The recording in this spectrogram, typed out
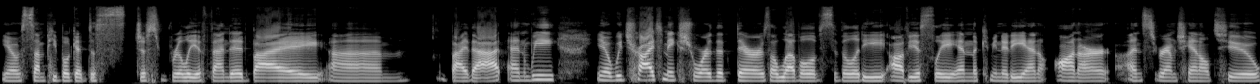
you know, some people get dis- just really offended by, um, by that and we you know we try to make sure that there's a level of civility obviously in the community and on our instagram channel too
